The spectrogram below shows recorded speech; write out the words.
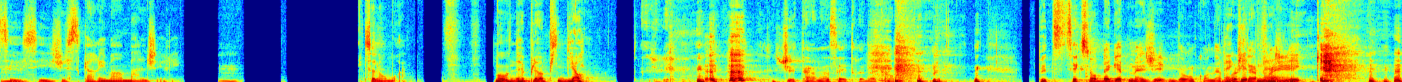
Mhm. C'est juste carrément mal géré, mhm. selon moi mon humble opinion. J'ai tendance à être d'accord. Petite section baguette magique, donc on approche la magique. fin.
